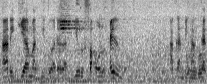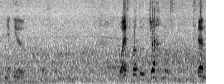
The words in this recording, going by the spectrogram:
hari kiamat itu adalah yurfa'ul ilm akan diangkatnya ilmu. Wa yathbatul jahlu dan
